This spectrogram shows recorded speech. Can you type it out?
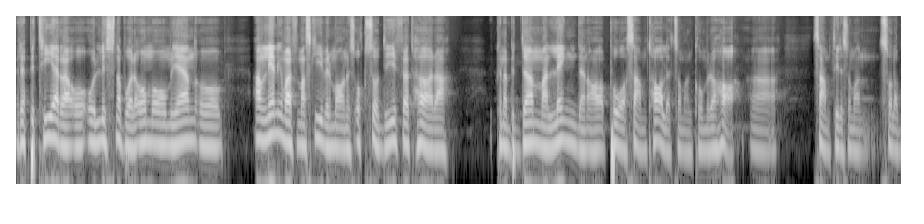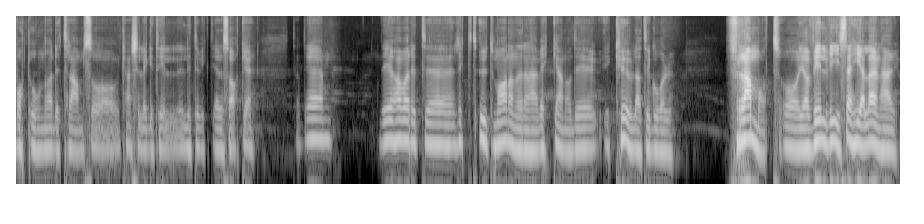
repetera och, och lyssna på det om och om igen. Och anledningen varför man skriver manus också, det är för att höra, kunna bedöma längden av, på samtalet som man kommer att ha. Uh, samtidigt som man sållar bort onödigt trams och kanske lägger till lite viktigare saker. Så det, det har varit uh, riktigt utmanande den här veckan och det är kul att det går framåt. Och jag vill visa hela den här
